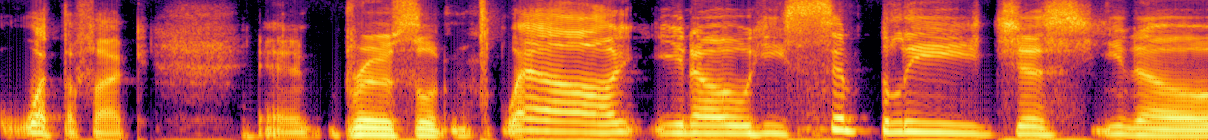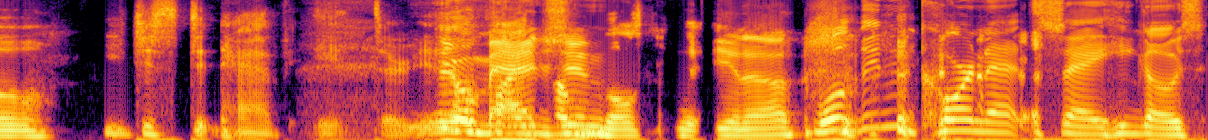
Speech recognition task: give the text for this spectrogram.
what the fuck? And Bruce will, well, you know, he simply just, you know, he just didn't have it. Or, You he'll imagine? bullshit, you know? Well, didn't Cornette say he goes,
